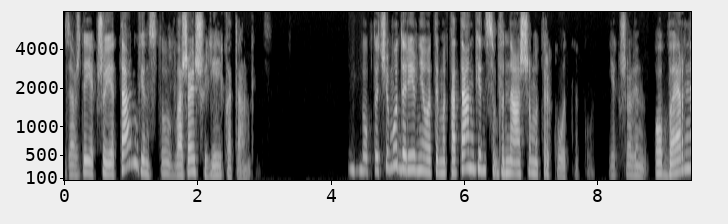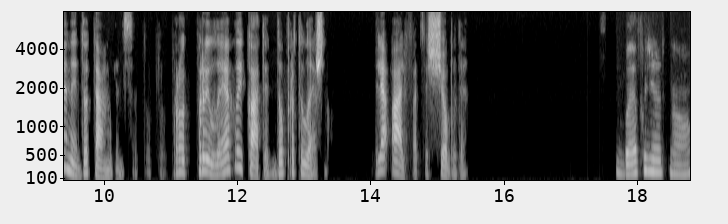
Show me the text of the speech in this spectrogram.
Завжди, якщо є тангенс, то вважай, що є і катангенс. Тобто, чому дорівнюватиме катангенс в нашому трикутнику, якщо він обернений до тангенса, тобто прилеглий катет до протилежного. Для альфа це що буде? Б поділити на А.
